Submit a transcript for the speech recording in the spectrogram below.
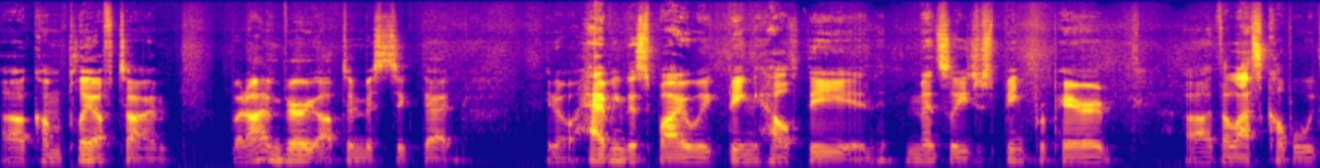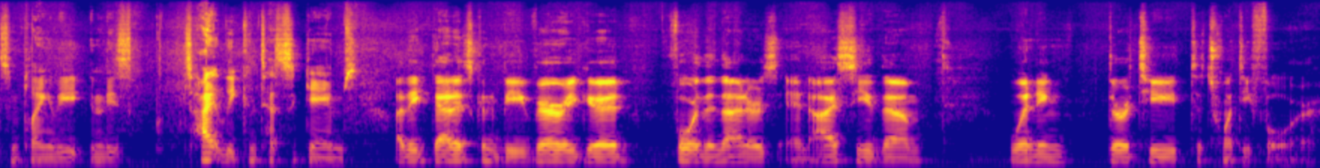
uh, come playoff time. But I'm very optimistic that you know having this bye week, being healthy and mentally just being prepared uh, the last couple weeks and playing the, in these tightly contested games, I think that is going to be very good for the Niners, and I see them winning 30 to 24.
